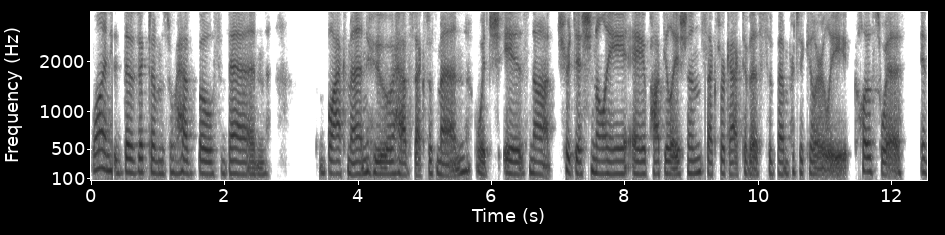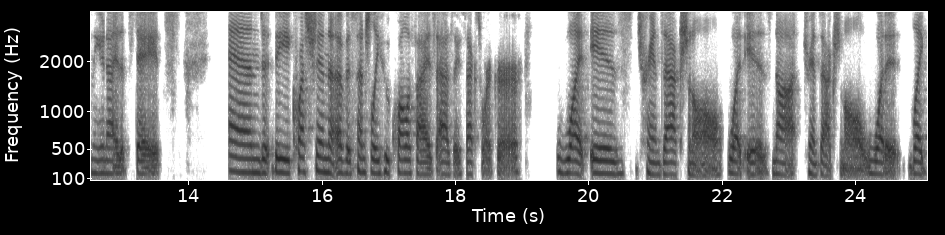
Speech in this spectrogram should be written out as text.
one, the victims have both been black men who have sex with men, which is not traditionally a population sex work activists have been particularly close with in the United States. And the question of essentially who qualifies as a sex worker, what is transactional, what is not transactional, what it like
